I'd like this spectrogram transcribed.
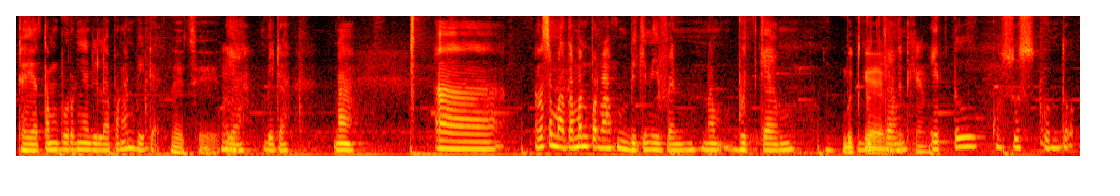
daya tempurnya di lapangan beda. That's it. Ya beda. Nah, eh aku sama teman pernah bikin event nam- bootcamp. Bootcamp. Bootcamp. itu khusus untuk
